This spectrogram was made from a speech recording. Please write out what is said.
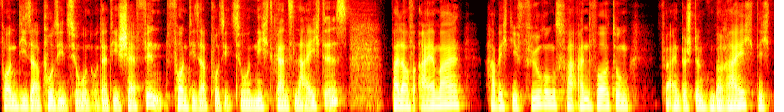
von dieser Position oder die Chefin von dieser Position nicht ganz leicht ist, weil auf einmal habe ich die Führungsverantwortung für einen bestimmten Bereich nicht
